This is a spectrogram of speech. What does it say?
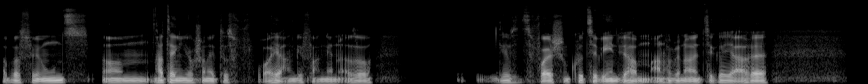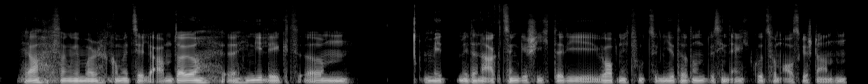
Aber für uns ähm, hat eigentlich auch schon etwas vorher angefangen. Also, ich habe es jetzt vorher schon kurz erwähnt, wir haben Anfang der 90er Jahre, ja, sagen wir mal, kommerzielle Abenteuer äh, hingelegt. Ähm, mit, mit einer Aktiengeschichte, die überhaupt nicht funktioniert hat und wir sind eigentlich kurz vorm Ausgestanden.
